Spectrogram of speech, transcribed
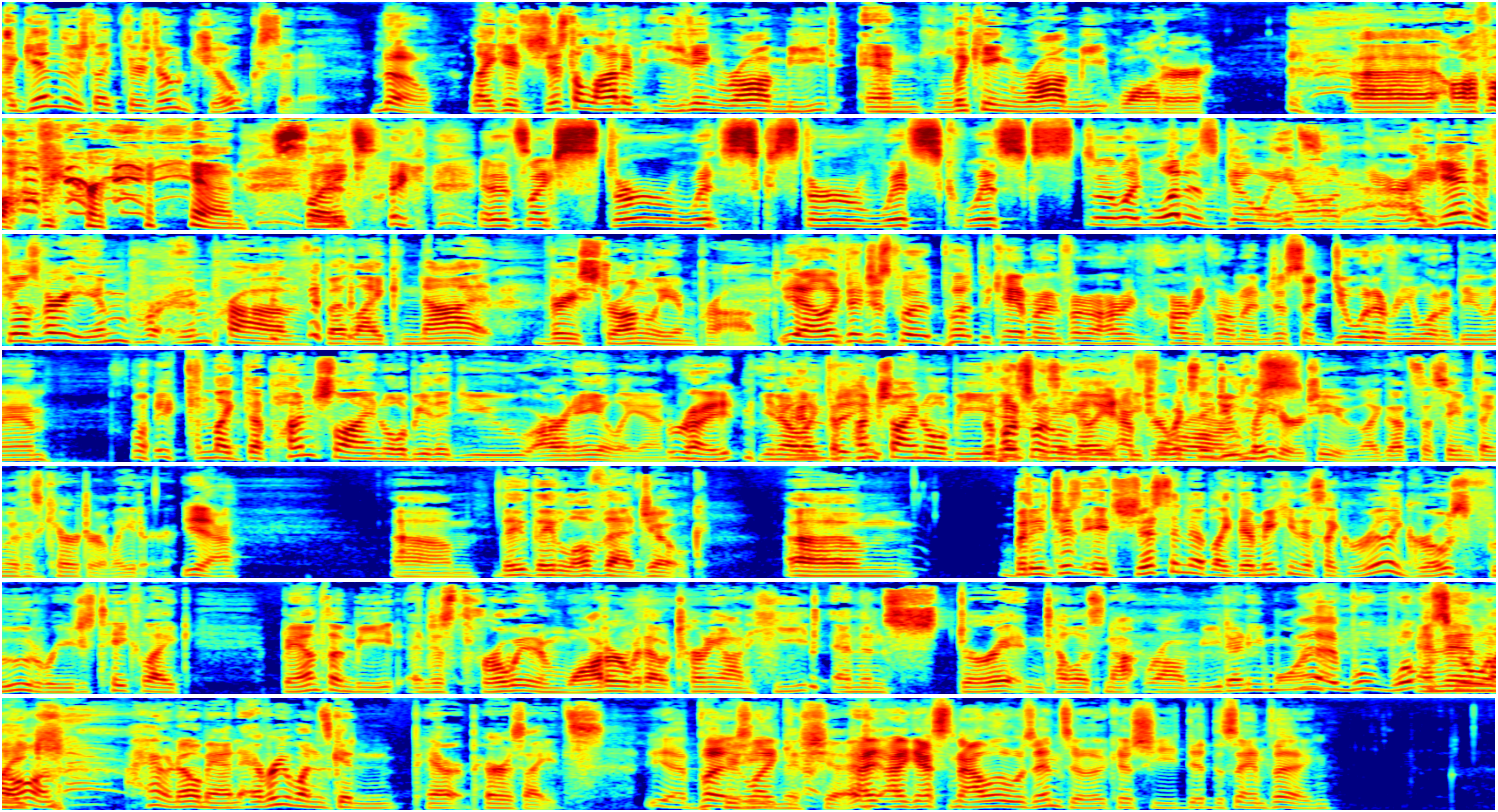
again there's like there's no jokes in it. no, Like it's just a lot of eating raw meat and licking raw meat water uh off off your hands. And Like it's like and it's like stir whisk stir whisk whisk stir like what is going on Gary again it feels very impro- improv but like not very strongly improv. yeah like they just put put the camera in front of Harvey, Harvey Korman and just said do whatever you want to do man like And like the punchline will be that you are an alien. right You know, And like the punchline will be the punchline will alien feature, which they do later too. Like that's the same thing with his character later. yeah Um, they they love that joke. Um, but it just it's just ended up like they're making this like really gross food where you just take like bantha meat and just throw it in water without turning on heat and then stir it until it's not raw meat anymore. yeah what, what was then going like on I don't know, man. Everyone's getting par- parasites. yeah but like? I, I guess Mallow was into it because she did the same thing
